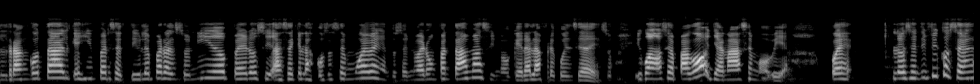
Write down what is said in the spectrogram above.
el rango tal que es imperceptible para el sonido, pero sí hace que las cosas se mueven, entonces no era un fantasma, sino que era la frecuencia de eso. Y cuando se apagó ya nada se movía. Pues los científicos se han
